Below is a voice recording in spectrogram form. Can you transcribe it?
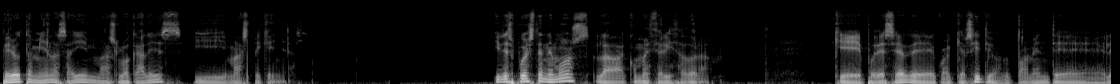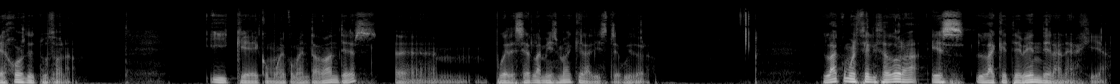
pero también las hay más locales y más pequeñas. Y después tenemos la comercializadora, que puede ser de cualquier sitio, totalmente lejos de tu zona. Y que, como he comentado antes, em, puede ser la misma que la distribuidora. La comercializadora es la que te vende la energía.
